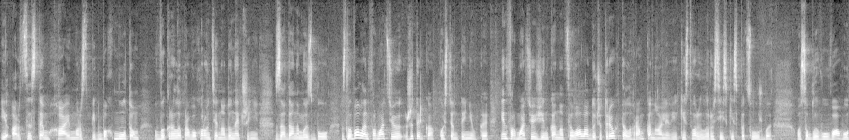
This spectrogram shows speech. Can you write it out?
і артсистем Хаймерс під Бахмутом, викрили правоохоронці на Донеччині. За даними СБУ, зливала інформацію жителька Костянтинівки. Інформацію жінка надсилала до чотирьох телеграм-каналів, які створили російські спецслужби. Особливу увагу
